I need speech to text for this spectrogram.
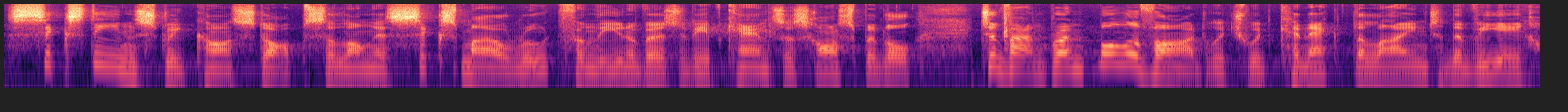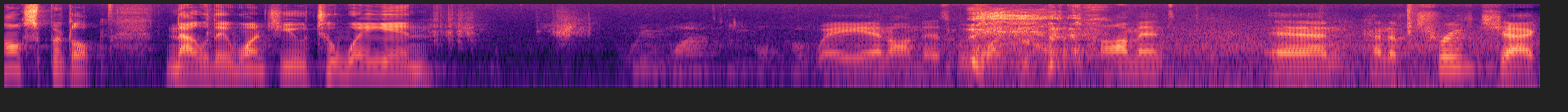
16 streetcar stops along a six mile route from the University of Kansas Hospital to Van Brunt Boulevard, which would connect the line to the VA hospital. Now they want you to weigh in. we want people to weigh in on this. We want people to comment and kind of truth check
